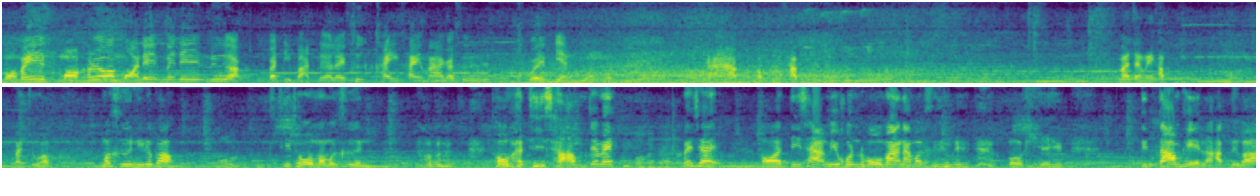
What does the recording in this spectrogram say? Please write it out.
หมอไม่หมอเขาเรียกว่าหมอได้ไม่ได้เลือกปฏิบัติหรืออะไร คือใครใครมาก็คือช่วยเปลี่ยนดวงหมดครับขอบคุณครับ มาจากไหนครับ ประจวบเมื่อคืนนี้หรือเปล่าโอ้ก็คือ ที่โทรมาเมื่อคืน โทรมาทีสามใช่ไหมโอ้ไม่ใช่ไม่ใช่ อ๋อตีสามมีคนโทรมานะเมื่อคืน โอเค ติดตามเพจเหรอครับ หรือว่า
